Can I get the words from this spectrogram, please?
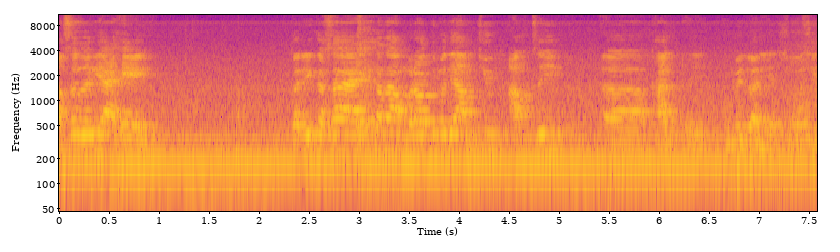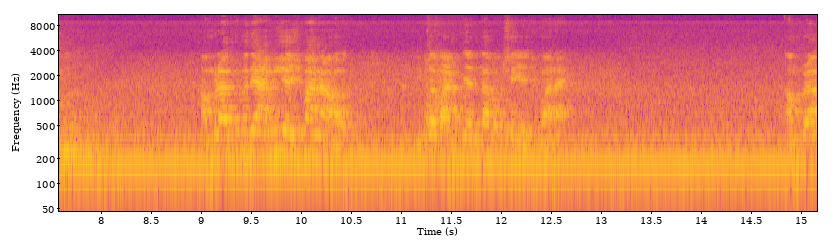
असं जरी आहे तरी कसं आहे? तर अमरावतीमध्ये आमची आमची खा उमेदवारी आहे शिवसेनेची. अमरावतीमध्ये आम्ही यजमान आहोत. इथं भारतीय जनता पक्ष यजमान आहे. अमरा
